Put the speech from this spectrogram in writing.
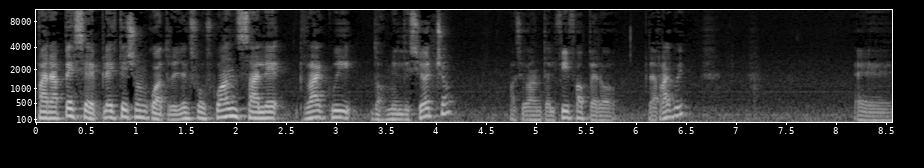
Para PC, PlayStation 4 y Xbox One sale Rugby 2018, básicamente el FIFA, pero de rugby. Eh,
